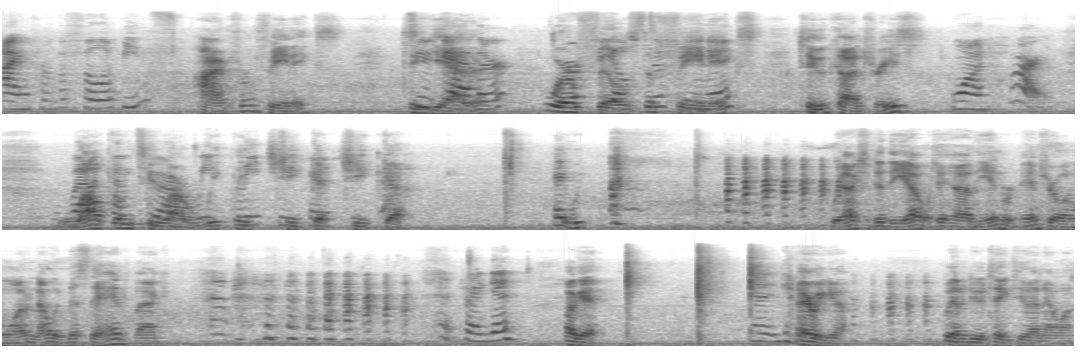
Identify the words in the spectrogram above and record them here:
I'm from the Philippines. I'm from Phoenix. Together, we're we're Phils to to Phoenix, two countries. One heart. Welcome, to, our, weekly Chica Chica. Hey, we we actually did the uh, the in, intro on one, and now we missed the hands back. Try again. Okay, There we go. there we go. We had to do a take two on that one.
